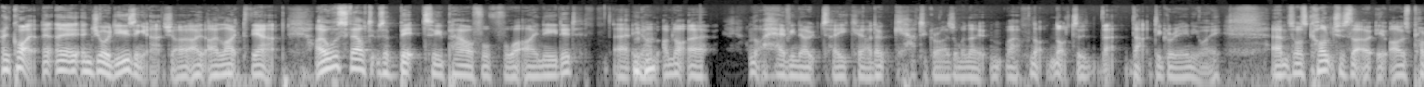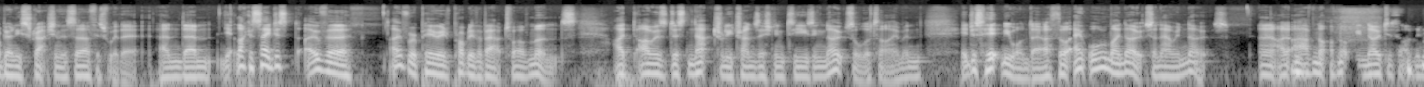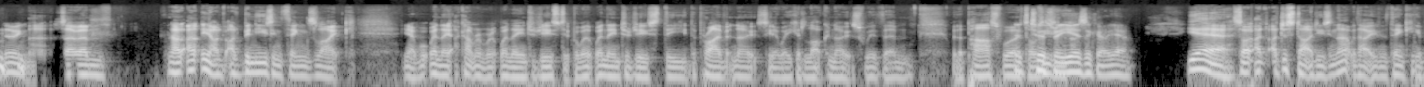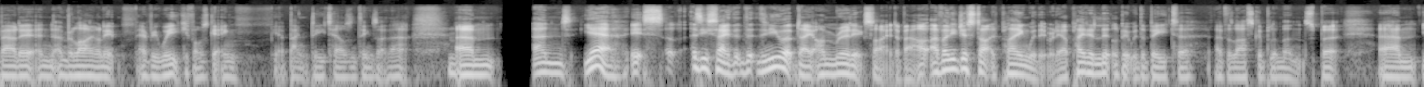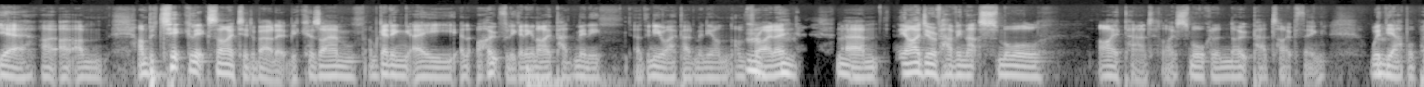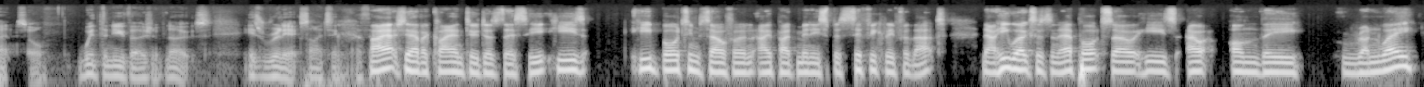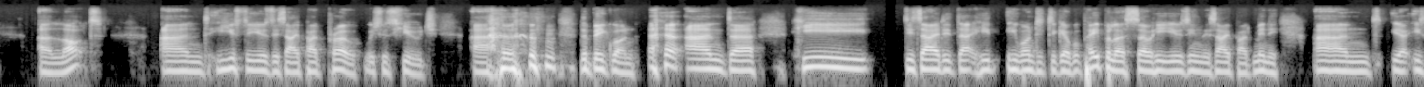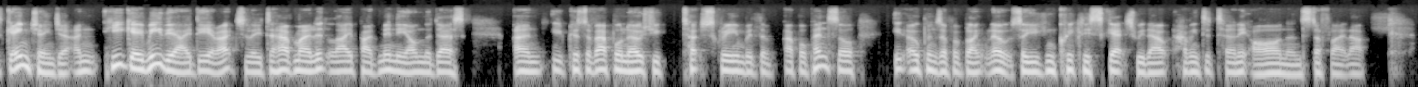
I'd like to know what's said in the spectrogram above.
and quite I enjoyed using it actually. I, I, liked the app. I always felt it was a bit too powerful for what I needed. Uh, you mm-hmm. know, I'm, I'm, not a I'm not a heavy note taker. I don't categorize all my note. Well, not not to that that degree anyway. Um, so I was conscious that I, I, was probably only scratching the surface with it. And um, yeah, like I say, just over over a period probably of about 12 months I, I was just naturally transitioning to using notes all the time and it just hit me one day i thought hey, all my notes are now in notes and I, have not I've not been noticed that I've been doing that. So um, now, you know, I've, I've, been using things like, you know, when they I can't remember when they introduced it, but when, when they introduced the the private notes, you know, where you could lock notes with um with a password. Two or three years that. ago, yeah. Yeah, so I, I, just started using that without even thinking about it, and, and relying on it every week if I was getting you know, bank details and things like that. Mm. Um, and yeah, it's as you say, the, the, new update I'm really excited about. I've only just started playing with it. Really, I played a little bit with the beta over the last couple of months, but um, yeah, I, am I'm, I'm particularly excited about it because I am I'm getting a an, hopefully getting an iPad Mini, uh, the new iPad Mini on on mm, Friday. Mm, mm, Um, the idea of having that small iPad, like small kind of notepad type thing, with the mm. Apple Pencil, with the new version of Notes, is really exciting. I, I actually have a client who does this. He he's he bought himself an iPad mini specifically for that. Now he works at an airport, so he's out on the runway a lot. And he used to use this iPad Pro, which is huge, uh, the big one. and uh, he decided that he he wanted to go paperless, so he using this iPad Mini, and you know, he's game changer. And he gave me the idea actually to have my little iPad Mini on the desk and because of Apple Notes, you touch screen with the Apple Pencil, it opens up a blank note, so you can quickly sketch without having to turn it on and stuff like that.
